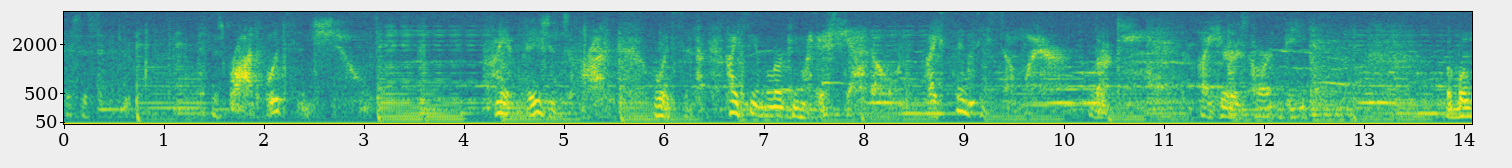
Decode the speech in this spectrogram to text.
This is this is Rod Woodson's shoe. I have visions of Rod Woodson. I see him lurking like a shadow. I sense he's somewhere lurking. I hear his heartbeat. Ba boom.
